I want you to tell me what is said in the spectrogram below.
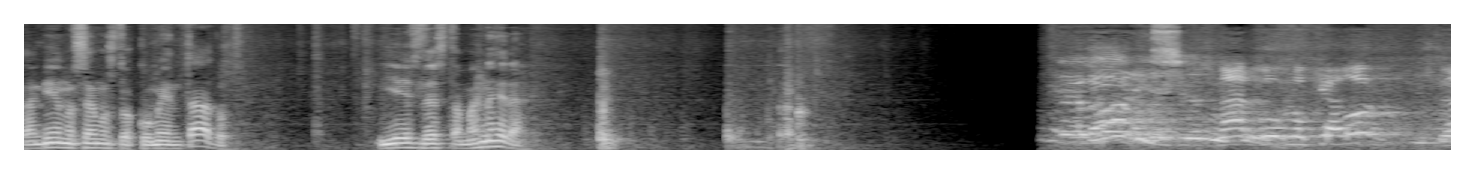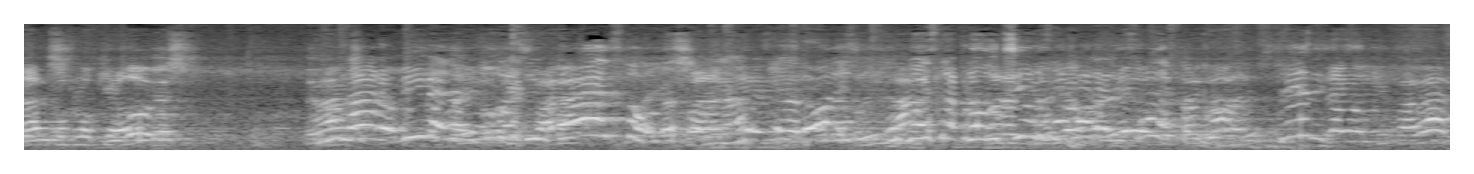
también nos hemos documentado. Y es de esta manera. narco bloqueador, narco bloqueador. Claro, vive de nuestros impuestos. Nuestra producción está paralizada. Ustedes tengo que pagar.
